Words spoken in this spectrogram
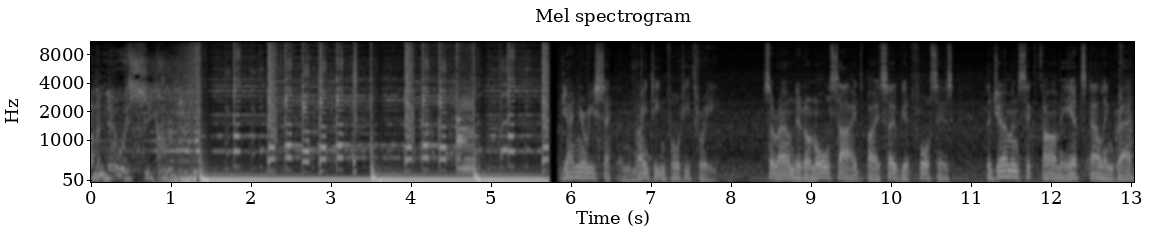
wanna know his secret? January 2nd, 1943. Surrounded on all sides by Soviet forces, the German Sixth Army at Stalingrad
